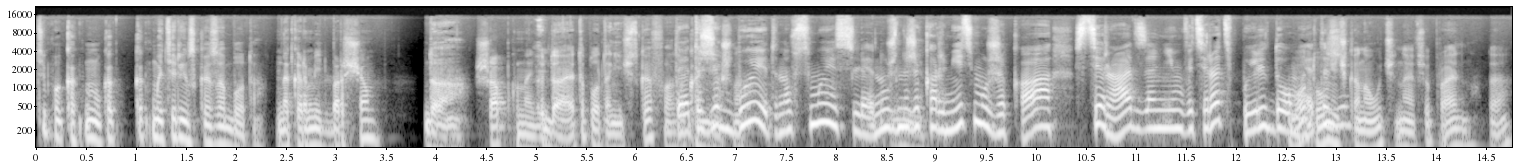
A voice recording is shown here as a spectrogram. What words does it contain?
типа, как, ну, как, как материнская забота. Накормить борщом? Да. Шапку надеть. Да, это платоническая фаза, Да это конечно. же быт, ну в смысле? Нужно Нет. же кормить мужика, стирать за ним, вытирать пыль дома. Вот это умничка, же... наученная, все правильно, да.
